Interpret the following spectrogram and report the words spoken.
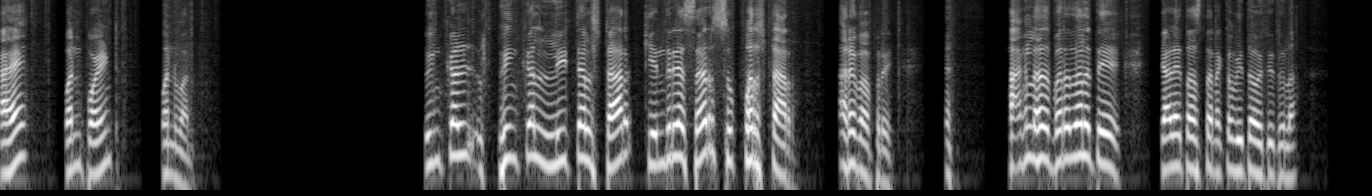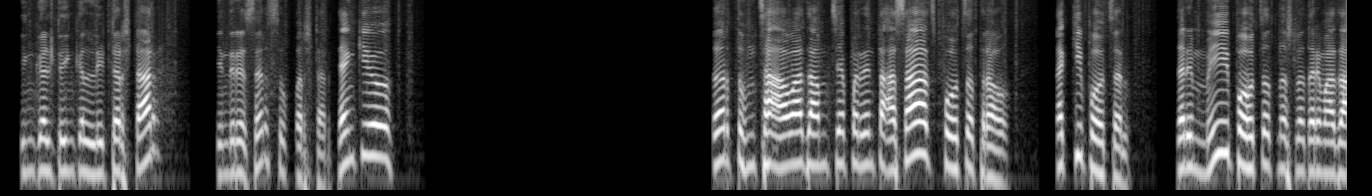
आहे one point one one. Twinkle twinkle little star Kendre sir superstar अरे बापरे. चांगलं बरं झालं ते. शाळेत असताना कविता होती तुला. Twinkle twinkle little star Kendre sir superstar thank you तर तुमचा आवाज आमच्यापर्यंत असाच पोहोचत राहो. नक्की पोहोचल. जरी मी पोहोचत नसलो तरी माझा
